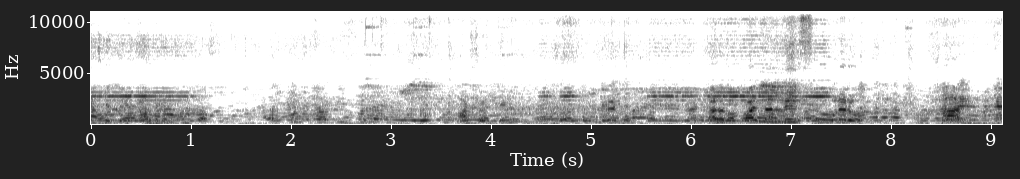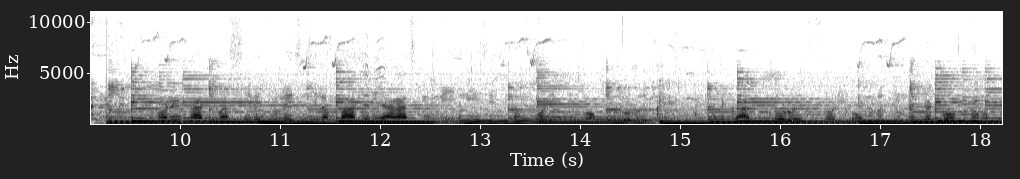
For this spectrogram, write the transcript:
আজকে আটষট্টি। ঠিক আছে? ঘরের কাজ বাজ সেরে চলে এসেছিলাম বাজারে, আর আজকে মেনলি এসেছিলাম ঘরের যে টবগুলো রয়েছে মানে গাছগুলো রয়েছে সরি ওগুলোর জন্য একটা টব নামাতে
